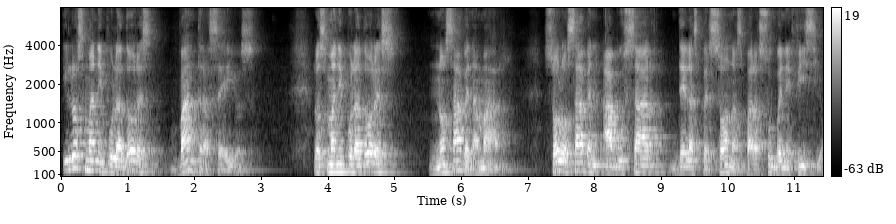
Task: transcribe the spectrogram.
y los manipuladores van tras ellos. Los manipuladores no saben amar solo saben abusar de las personas para su beneficio.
